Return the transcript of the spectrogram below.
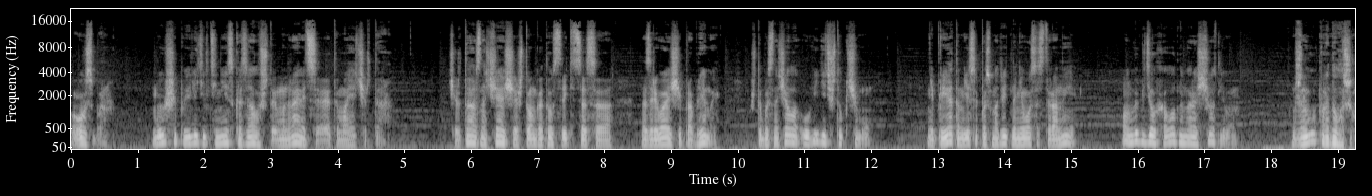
Осборн, бывший повелитель теней, сказал, что ему нравится эта моя черта. Черта, означающая, что он готов встретиться с назревающей проблемой, чтобы сначала увидеть, что к чему. И при этом, если посмотреть на него со стороны, он выглядел холодным и расчетливым. Джинву продолжил.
